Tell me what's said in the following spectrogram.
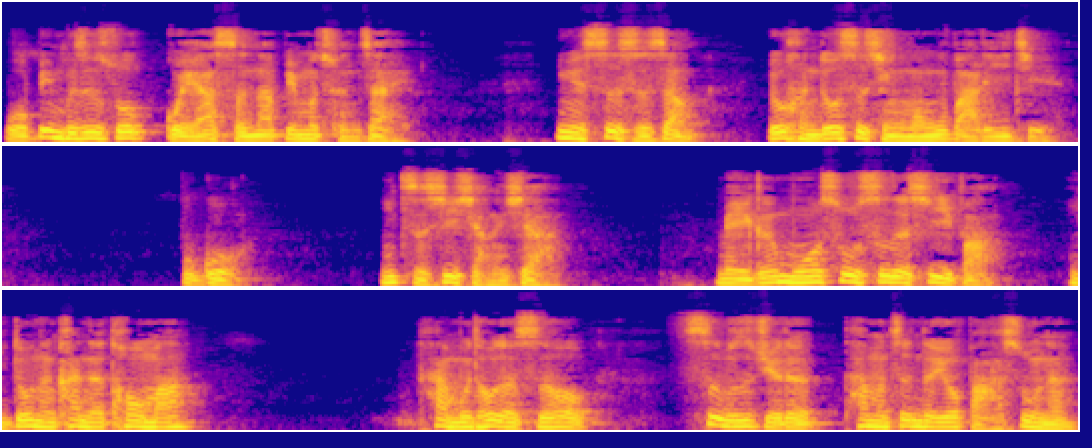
我并不是说鬼啊神啊并不存在，因为事实上有很多事情我们无法理解。不过，你仔细想一下，每个魔术师的戏法你都能看得透吗？看不透的时候，是不是觉得他们真的有法术呢？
